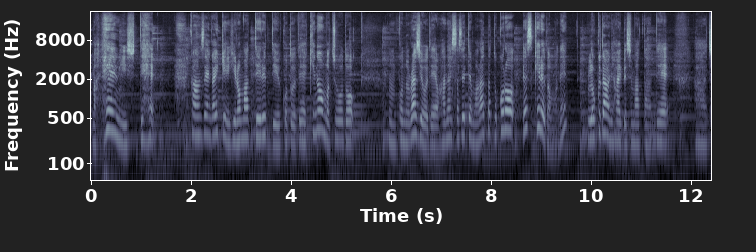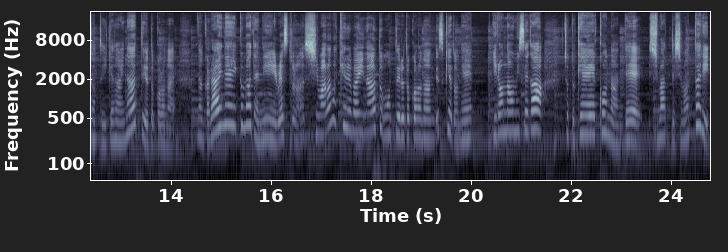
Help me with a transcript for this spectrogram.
まあ、変異して 感染が一気に広まっているっていうことで昨日もちょうど、うん、このラジオでお話しさせてもらったところですけれどもね。ロックダウンに入ってしまったんであちょっといけないなっていうところない。なんか来年行くまでにレストラン閉まらなければいいなと思ってるところなんですけどね。いろんなお店がちょっと経営困難で閉まってしまったり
